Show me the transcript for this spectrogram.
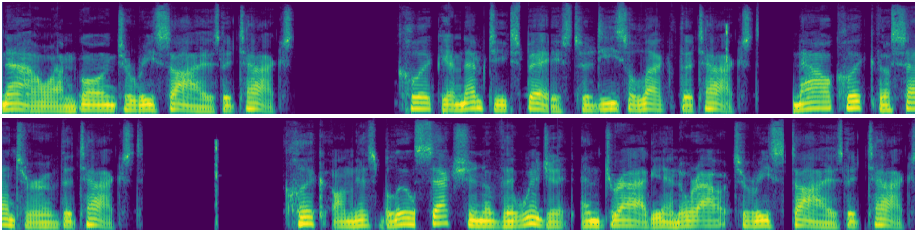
Now I'm going to resize the text. Click an empty space to deselect the text. Now click the center of the text. Click on this blue section of the widget and drag in or out to resize the text.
